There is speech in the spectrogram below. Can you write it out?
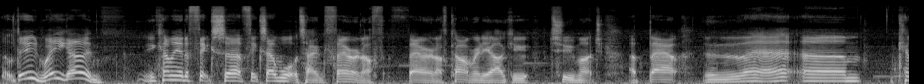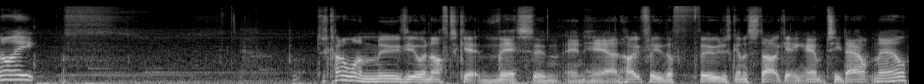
Little dude, where are you going? You come here to fix uh, fix our water tank. Fair enough, fair enough. Can't really argue too much about that. Um, can I... Just kind of want to move you enough to get this in, in here. And hopefully the food is going to start getting emptied out now.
